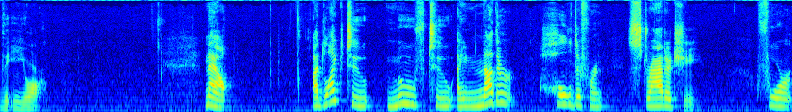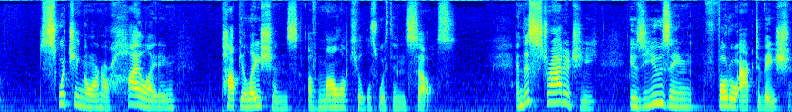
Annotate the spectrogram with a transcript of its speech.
the ER. Now, I'd like to move to another whole different strategy for switching on or highlighting populations of molecules within cells. And this strategy is using photoactivation.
